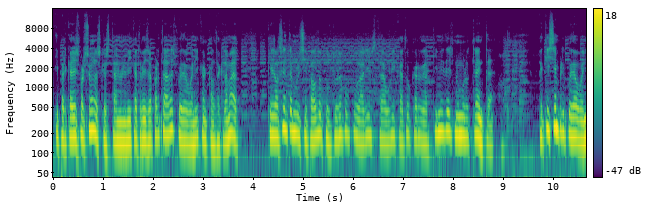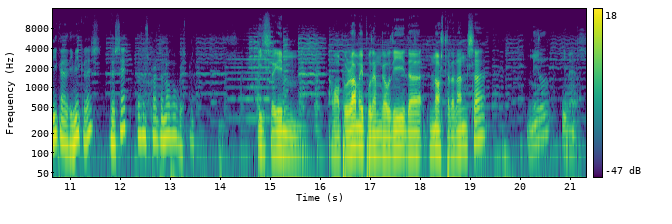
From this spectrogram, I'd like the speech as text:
I per aquelles persones que estan una mica més apartades, podeu venir a Can Caldecremat, que és el Centre Municipal de Cultura Popular i està ubicat al carrer d'Arquímedes número 30. Aquí sempre hi podeu venir cada dimecres, de 7 a dos quarts de nou del vespre. I seguim amb el programa i podem gaudir de Nostra Dansa, Mil i més.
